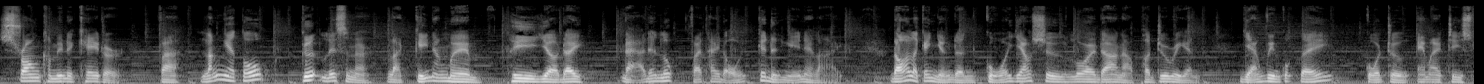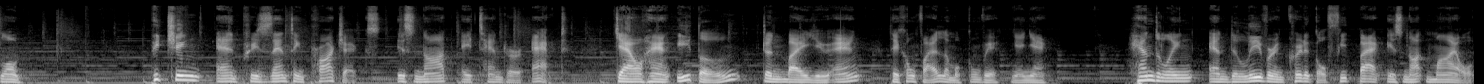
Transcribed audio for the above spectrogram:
strong communicator và lắng nghe tốt, good listener là kỹ năng mềm thì giờ đây đã đến lúc phải thay đổi cái định nghĩa này lại. Đó là cái nhận định của giáo sư Loredana Padurian, giảng viên quốc tế của trường MIT Sloan. Pitching and presenting projects is not a tender act. Chào hàng ý tưởng, trình bày dự án thì không phải là một công việc nhẹ nhàng. Handling and delivering critical feedback is not mild.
